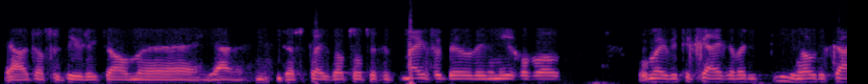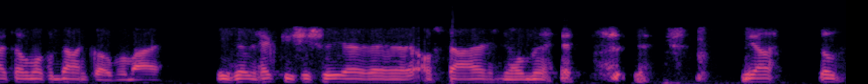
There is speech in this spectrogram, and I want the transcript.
ja, dat natuurlijk dan, uh, ja, dat spreekt wel tot de, mijn verbeelding in ieder geval. Om even te kijken waar die tien rode kaarten allemaal vandaan komen. Maar in zo'n hectische sfeer als daar, dan, ja, dan,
